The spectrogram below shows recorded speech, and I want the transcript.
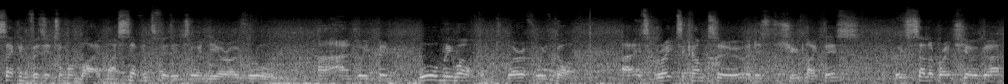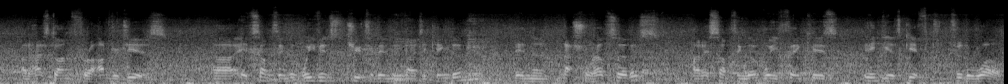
second visit to Mumbai, my seventh visit to India overall, uh, and we've been warmly welcomed wherever we've gone. Uh, it's great to come to an institute like this, which celebrates yoga and has done for 100 years. Uh, it's something that we've instituted in the United Kingdom in the National Health Service, and it's something that we think is India's gift to the world.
